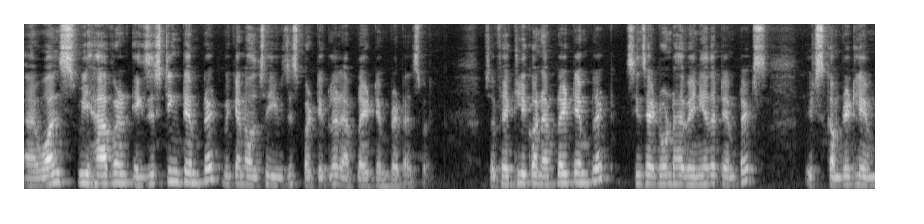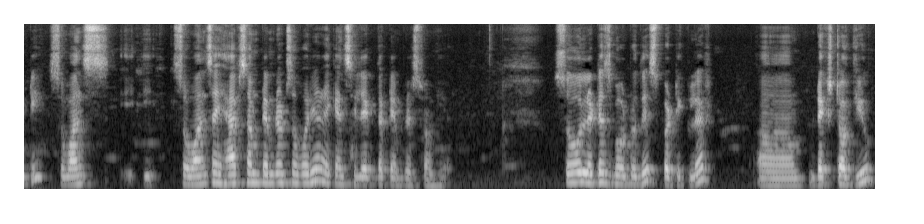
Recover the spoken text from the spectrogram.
uh, once we have an existing template we can also use this particular apply template as well. So if i click on apply template since i don't have any other templates it's completely empty. So once so once i have some templates over here i can select the templates from here. So let us go to this particular um, desktop view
